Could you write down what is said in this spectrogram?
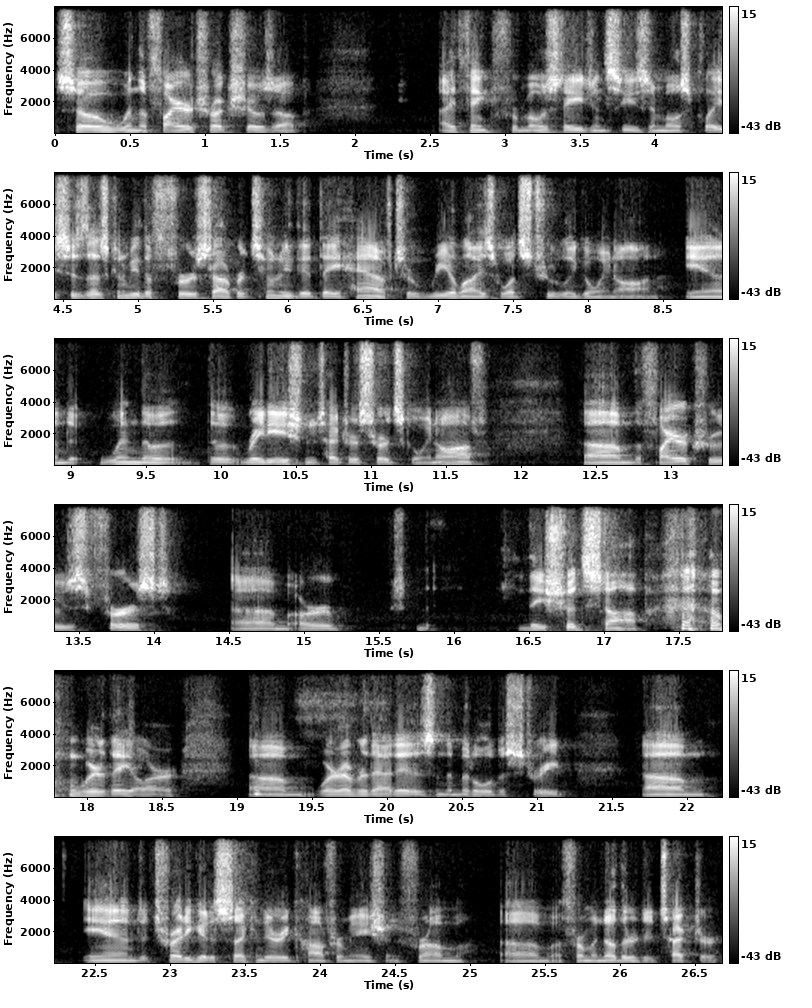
So when the fire truck shows up, I think for most agencies in most places, that's going to be the first opportunity that they have to realize what's truly going on. And when the the radiation detector starts going off, um, the fire crews first um, are they should stop where they are, um, wherever that is in the middle of a street, um, and try to get a secondary confirmation from um, from another detector.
